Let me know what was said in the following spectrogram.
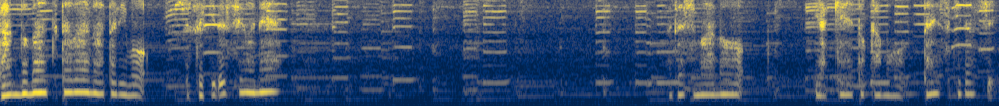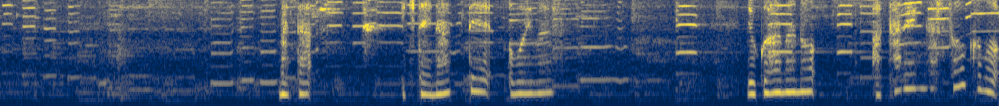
ランドマークタワーのあたりも素敵ですよね。私もあの夜景とかも大好きだしまた行きたいなって思います。横浜の赤レンガ倉庫も、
